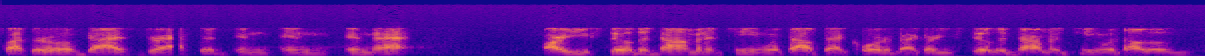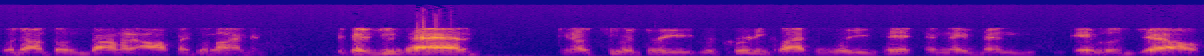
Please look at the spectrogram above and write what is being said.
plethora of guys drafted in in in that are you still the dominant team without that quarterback? Are you still the dominant team without those without those dominant offensive linemen? Because you've had, you know, two or three recruiting classes where you've hit and they've been able to gel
